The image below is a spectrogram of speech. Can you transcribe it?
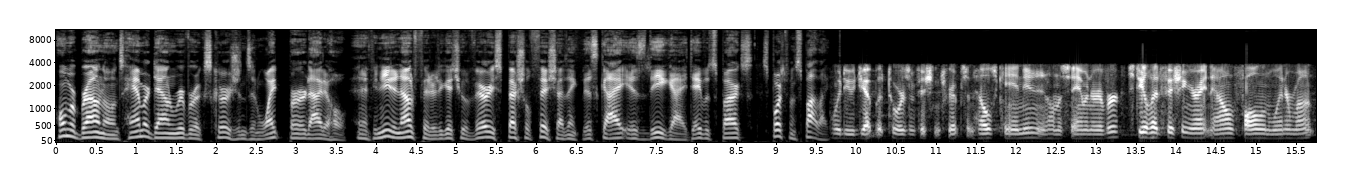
Homer Brown owns Hammer Down River Excursions in White Bird, Idaho. And if you need an outfitter to get you a very special fish, I think this guy is the guy. David Sparks, Sportsman Spotlight. We do jet boat tours and fishing trips in Hell's Canyon and on the Salmon River. Steelhead fishing right now, fall and winter months.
